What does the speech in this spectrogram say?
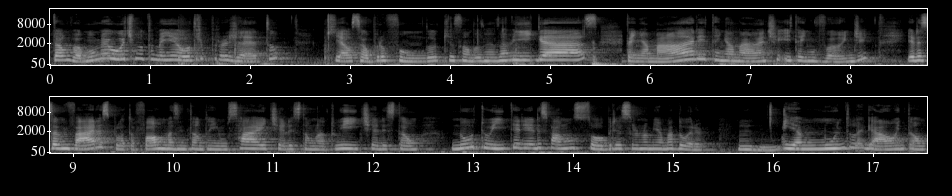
Então vamos, o meu último também é outro projeto, que é o Céu Profundo, que são das minhas amigas. Tem a Mari, tem a Nath e tem o Vandi. E eles estão em várias plataformas, então tem um site, eles estão na Twitch, eles estão no Twitter e eles falam sobre astronomia amadora. Uhum. E é muito legal. Então,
